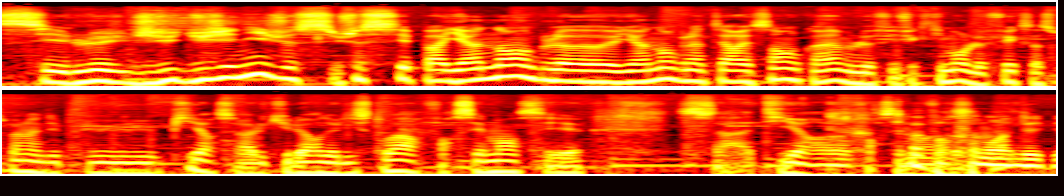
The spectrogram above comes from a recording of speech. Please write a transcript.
C'est le du, du génie, je, sais- je sais pas. Il y a un angle, euh, il y a un angle intéressant quand même. Le fait, effectivement, le fait que ça soit l'un des plus pires serial killers de l'histoire, forcément, c'est ça attire euh, forcément. pas forcément un des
